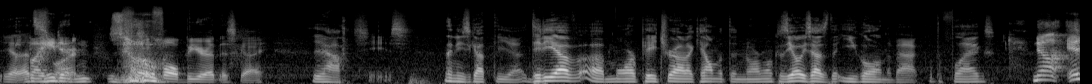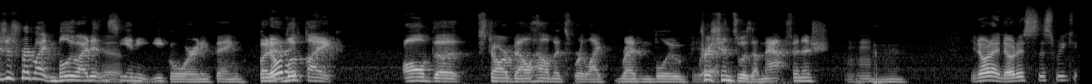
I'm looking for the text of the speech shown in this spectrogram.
Yeah, that's but he didn't. So So full beer at this guy. yeah. Jeez. Then he's got the. Uh, did he have a more patriotic helmet than normal? Because he always has the eagle on the back with the flags. no, it's just red, white, and blue. I didn't Yeah. see any eagle or anything, but You know it what I- looked like all the Star Bell helmets were like red and blue. Yeah. Christian's was a matte finish. hmm hmm You know what I noticed this week?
